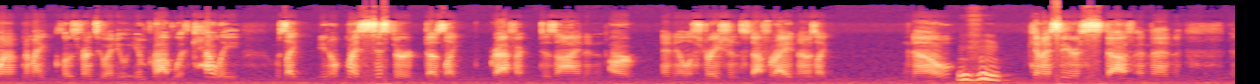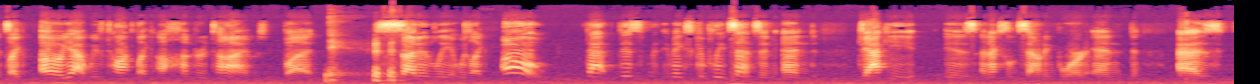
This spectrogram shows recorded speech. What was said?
one of my close friends who I do improv with, Kelly, was like, you know, my sister does like graphic design and art and illustration stuff, right? And I was like, no. Mm-hmm. Can I see your stuff? And then it's like, oh yeah, we've talked like a hundred times, but suddenly it was like, oh, that this makes complete sense. And, and Jackie is an excellent sounding board, and as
